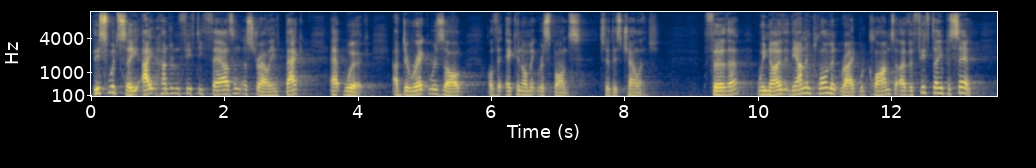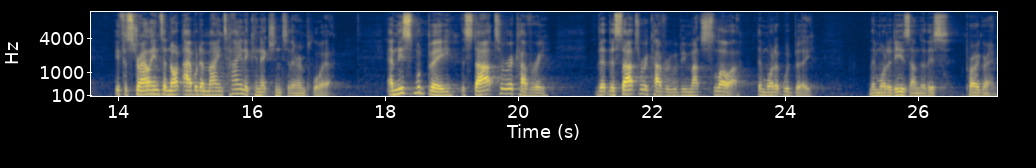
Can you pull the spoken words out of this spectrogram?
This would see 850,000 Australians back at work, a direct result of the economic response to this challenge. Further, we know that the unemployment rate would climb to over 15 per cent if Australians are not able to maintain a connection to their employer. And this would be the start to recovery, that the start to recovery would be much slower than what it would be, than what it is under this program.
